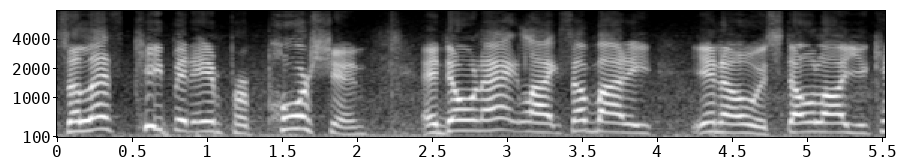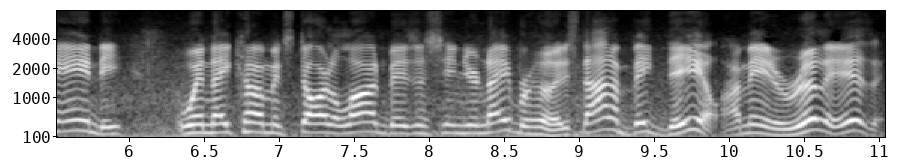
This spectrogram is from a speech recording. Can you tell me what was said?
So let's keep it in proportion and don't act like somebody, you know, stole all your candy when they come and start a lawn business in your neighborhood. It's not a big deal. I mean, it really isn't.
